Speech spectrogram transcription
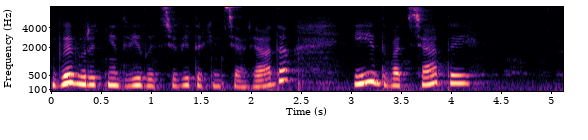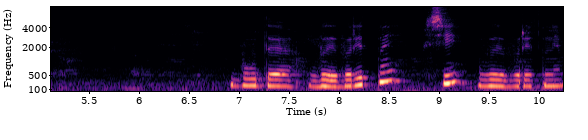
виворітні, дві лицьові до кінця ряда. І 20 буде виворітний, всі виворітні.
